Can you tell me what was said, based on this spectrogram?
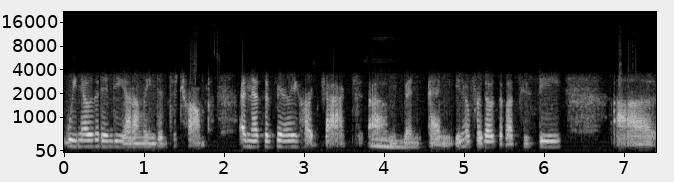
we know that Indiana leaned into Trump, and that's a very hard fact. Um, mm. And and you know, for those of us who see, uh,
